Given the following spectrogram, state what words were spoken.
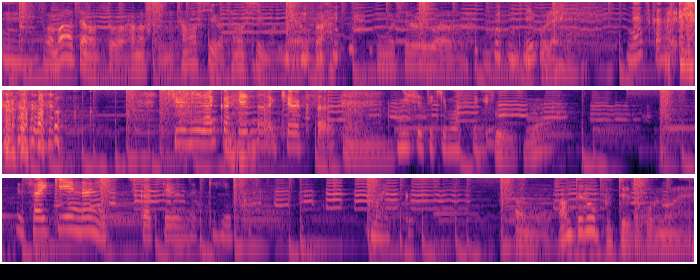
うん。まあ、ちゃんと話すとね楽しいは楽しいもんね。やっぱ 面白いわ。見てこれ、なんすかそれ。急になんか変なキャラクターうん、見せてきましたけど。そうですね。最近何使ってるんだっけよく。マイク、あのアンテロープっていうところのね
